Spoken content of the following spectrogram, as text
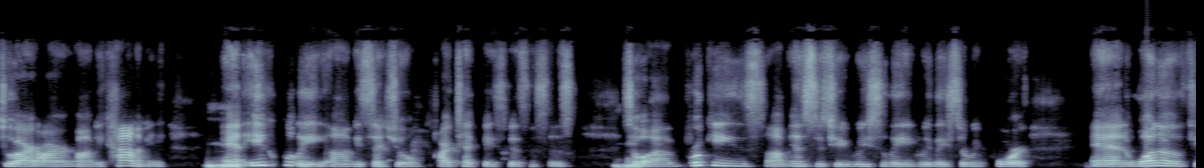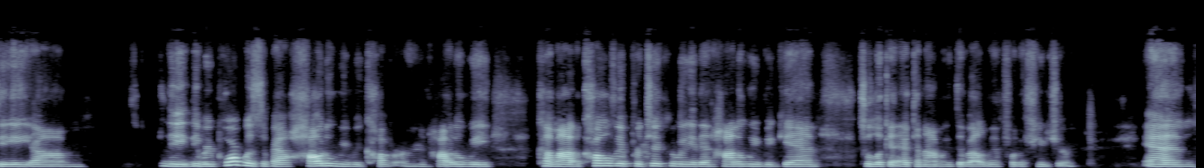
to our our um, economy, mm-hmm. and equally um, essential are tech based businesses. Mm-hmm. So uh, Brookings um, Institute recently released a report, and one of the um, the the report was about how do we recover and how do we come out of COVID, particularly, and then how do we begin to look at economic development for the future. And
